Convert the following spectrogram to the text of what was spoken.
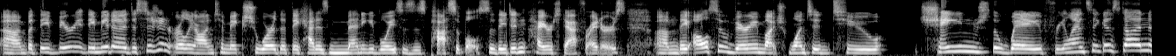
um, but they very they made a decision early on to make sure sure that they had as many voices as possible. So they didn't hire staff writers. Um, they also very much wanted to change the way freelancing is done.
